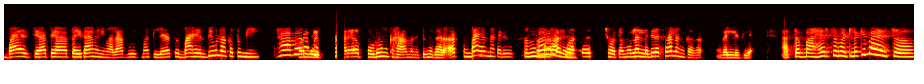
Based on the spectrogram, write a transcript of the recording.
बाहेरच्या त्या ताई काय म्हणे मला ग्रुप मधल्या तर बाहेर देऊ नका तुम्ही. हा बरोबर. म्हणलं, फोडून खा म्हणे तुम्ही घरात पण बाहेर नका देऊ. पण मला बरोबर असं आहे. वाटतं छोट्या मुलांना दिलं चालन का गल्लीतल्या? आता बाहेरचं म्हटलं की बाहेरचं.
